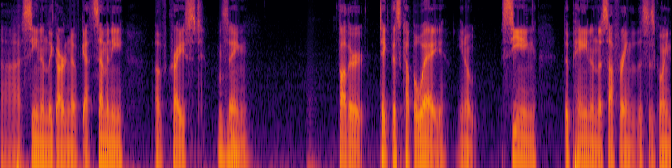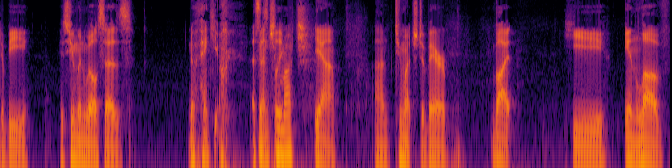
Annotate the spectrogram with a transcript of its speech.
uh, scene in the Garden of Gethsemane of Christ saying, Father, take this cup away. You know, seeing the pain and the suffering that this is going to be, his human will says, no, thank you. Essentially, It's too much. yeah, um, too much to bear. But he, in love,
